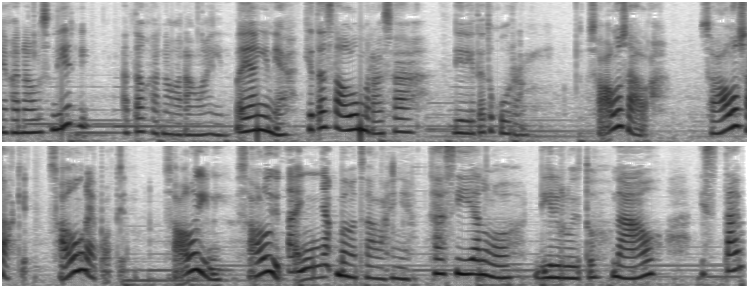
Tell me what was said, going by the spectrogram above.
ya karena lu sendiri atau karena orang lain. Bayangin ya, kita selalu merasa diri kita tuh kurang. Selalu salah, selalu sakit, selalu ngerepotin, selalu ini, selalu itu. Banyak banget salahnya. Kasian loh diri lu itu. Now, It's time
